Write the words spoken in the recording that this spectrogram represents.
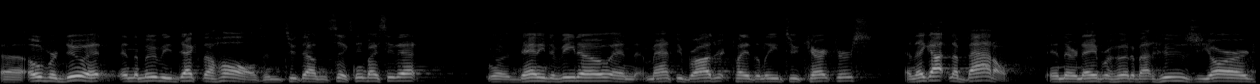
uh, overdo it in the movie Deck the Halls in 2006. Anybody see that? You know, Danny DeVito and Matthew Broderick played the lead two characters, and they got in a battle in their neighborhood about whose yard,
